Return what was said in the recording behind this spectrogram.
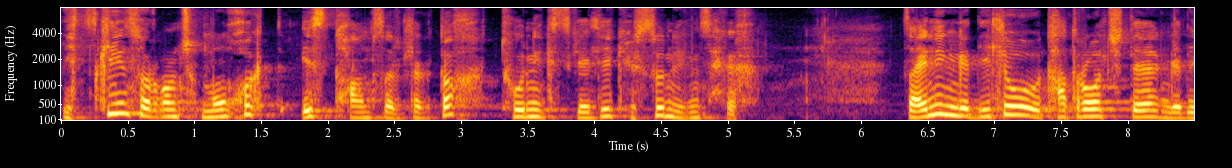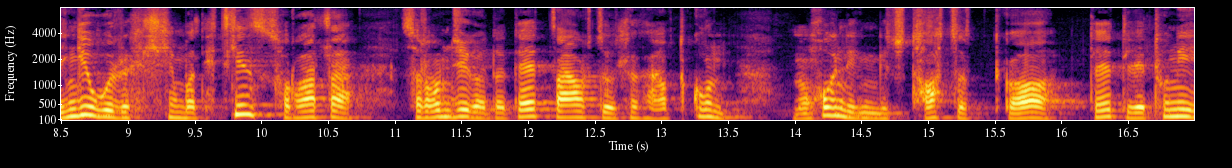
эцгийн сургамж мунхагт эс тоомсорлогдох түүний гисгэлийг хэрсүү нэгэн сахих. За энийг ингээд илүү тодруулж те ингээд энгийн үгээр хэлэх юм бол эцгийн сургаалаа сургамжийг одоо те заавар зөвлөх авдаггүй нь мунхаг нэгэн гэж тооцогдгоо. Тэ тэгээд түүний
